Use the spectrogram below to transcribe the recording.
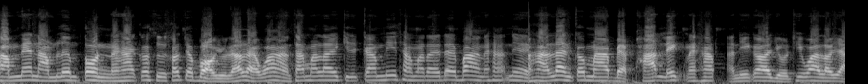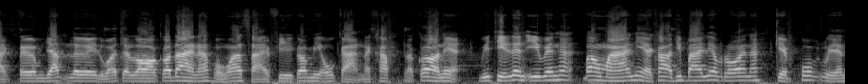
คำแนะนำเริ่มต้นนะฮะก็คือเขาจะบอกอยู่แล้วแหละว่าทำอะไรกิจกรรมนี้ทำอะไรได้บ้างนะฮะเนี่ยฮาแลนด์ก็มาแบบพาร์ทเล็กนะครับ อันนี้ก็อยู่ที่ว่าเราอยากเติมยัดเลย หรือว่าจะรอก็ได้นะ ผมว่าสายฟรีก็มีโอกาสนะครับ แล้วก็เนี่ยวิธีเล่นอีเวนต์ฮะเป้าหมายเนี่ยเขาอธิบายเรียบร้อยนะ เก็บพวกเหรียญ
